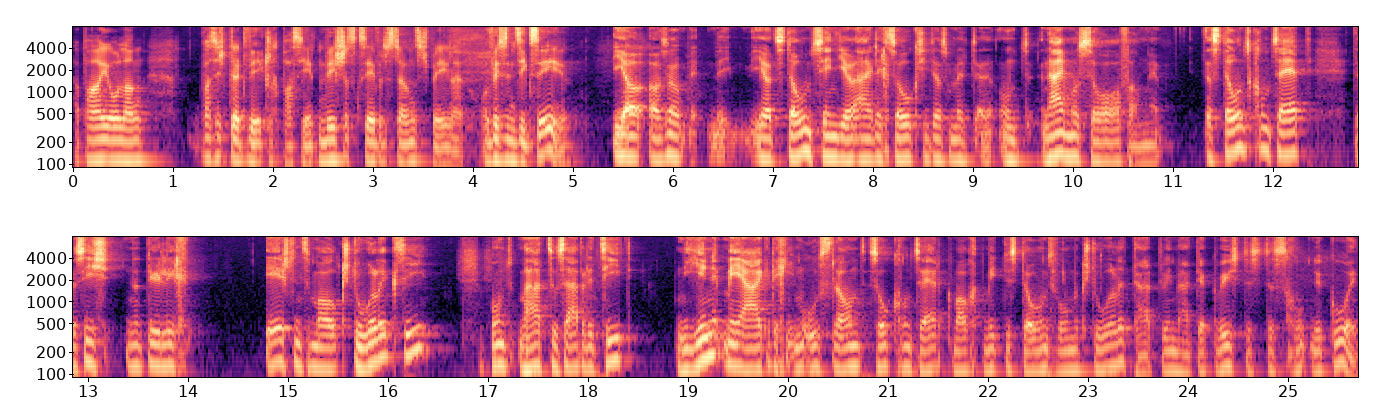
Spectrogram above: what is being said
ein paar Jahre lang. Was ist dort wirklich passiert und wie ist das gesehen, für die Stones spielen? Und wie sind sie gesehen? Ja, also ja, die Stones sind ja eigentlich so gewesen, dass man und nein, muss so anfangen. Das Stones-Konzert, das ist natürlich erstens mal gestohlen gewesen, und man hat zu selber Zeit nie mehr eigentlich im Ausland so Konzert gemacht mit den Stones, wo man gestohlen hat, weil man hat ja gewusst, dass das kommt nicht gut.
